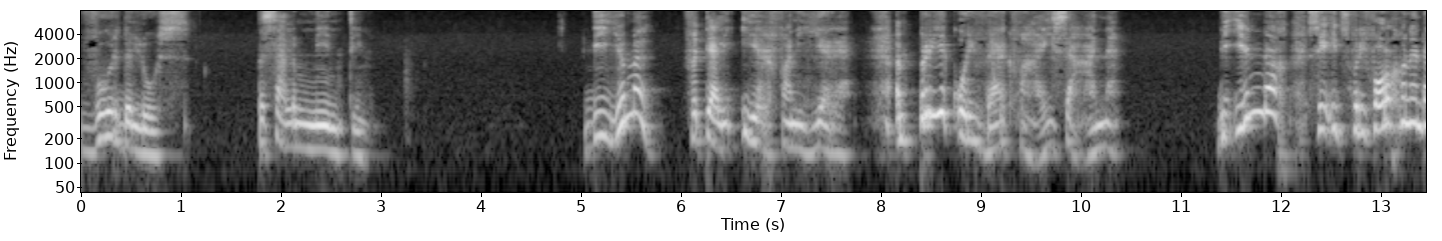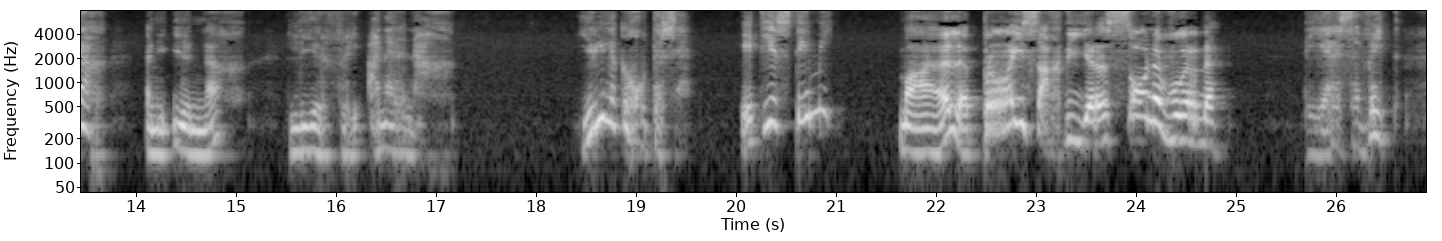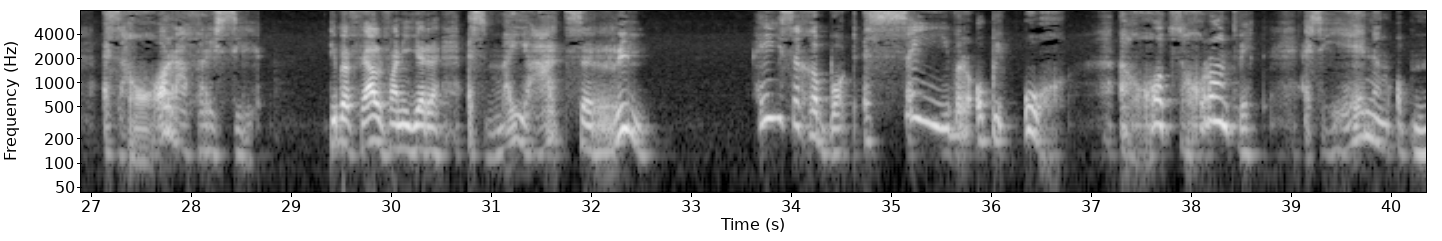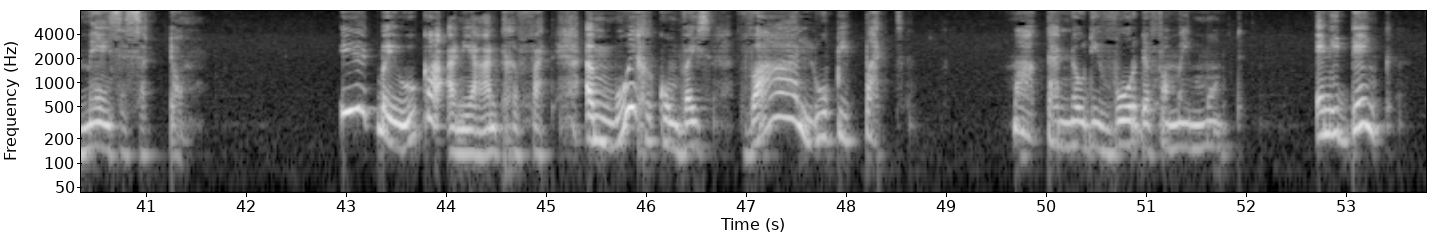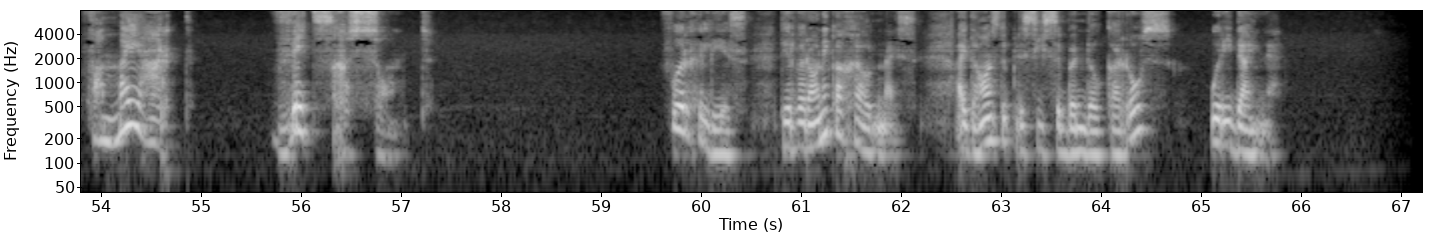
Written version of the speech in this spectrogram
woordeloos. Psalm 19. Die hemel vertel die eer van die Here en preek oor die werk van hy se hande. Die eendag sê iets vir die volgende dag en die een nag leer vir die ander nag. Hierdie lekker goeterse het jy stemmie, maar hulle prysag die Here sonder woorde. Die Here se wet is 'n gorra vir die siel. Die bevel van die Here is my hart se riel. Hy se gebod is suiwer op die oog. 'n God se grondwet is heuning op mense se tong. U het my hoeke aan die hand gevat, 'n mooi gekom wys waar loop die pad. Maak dan nou die woorde van my mond en die denk van my hart wetsgesond voorgeles deur Veronica Geldenhuys uit Hans Du Plessis se bundel Karos oor die duine.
